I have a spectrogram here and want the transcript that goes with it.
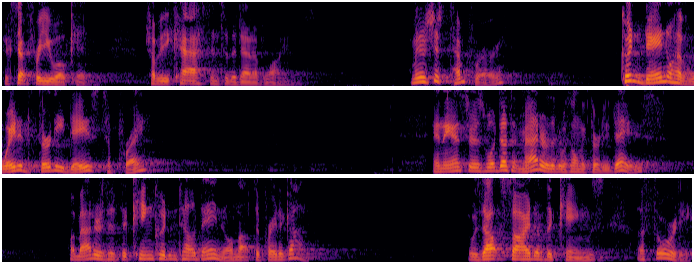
except for you, O king, shall be cast into the den of lions. I mean, it was just temporary. Couldn't Daniel have waited 30 days to pray? And the answer is well, it doesn't matter that it was only 30 days. What matters is the king couldn't tell Daniel not to pray to God. It was outside of the king's authority.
